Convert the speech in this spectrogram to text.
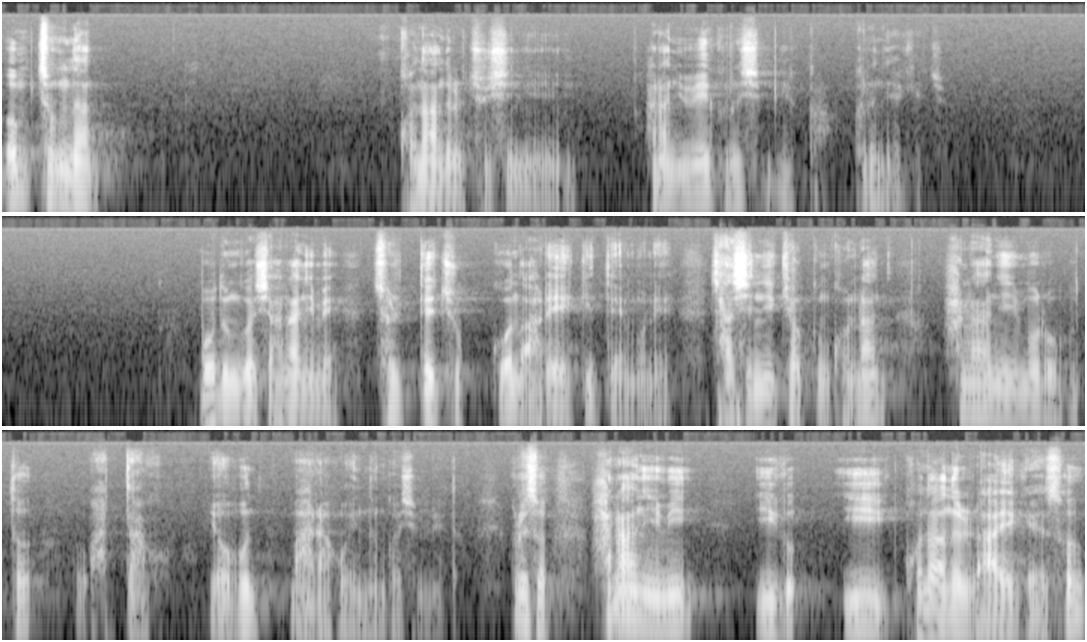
엄청난 고난을 주시니 하나님 왜 그러십니까? 그런 얘기죠. 모든 것이 하나님의 절대 주권 아래에 있기 때문에 자신이 겪은 고난 하나님으로부터 왔다고 욥은 말하고 있는 것입니다. 그래서 하나님이 이, 이 고난을 나에게서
